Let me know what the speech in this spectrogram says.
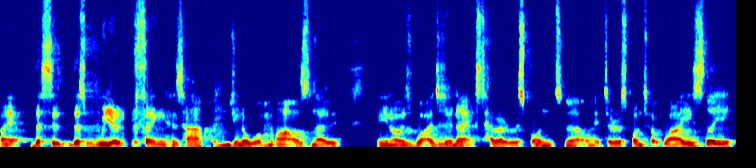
Like this is this weird thing has happened. You know what matters now you know is what i do next how i respond to it. Like i respond to it wisely?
